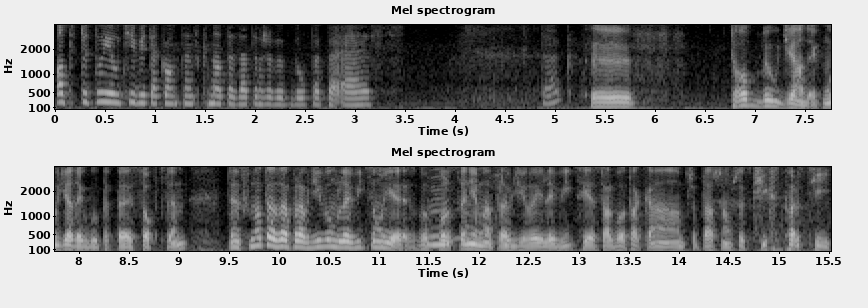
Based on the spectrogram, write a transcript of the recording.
odczytuję u ciebie taką tęsknotę za tym, żeby był PPS. Tak? Y, To był dziadek, mój dziadek był PPS-owcem. Tęsknota za prawdziwą lewicą jest, bo w Mm, Polsce nie ma prawdziwej lewicy, jest albo taka, przepraszam wszystkich z partii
